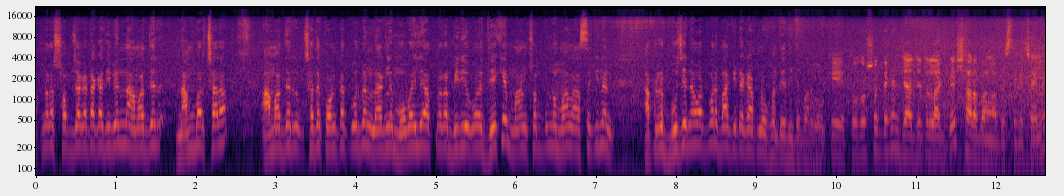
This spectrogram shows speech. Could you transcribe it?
আপনারা সব জায়গায় টাকা দিবেন না আমাদের নাম্বার ছাড়া। আমাদের সাথে কন্ট্যাক্ট করবেন লাগলে মোবাইলে আপনারা ভিডিও করে দেখে মান সম্পূর্ণ মাল আছে কিনা আপনারা বুঝে নেওয়ার পরে বাকি টাকা আপনি ওখান থেকে দিতে পারবেন। ওকে তো দর্শক দেখেন যা যেটা লাগবে সারা বাংলাদেশ থেকে চাইলে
